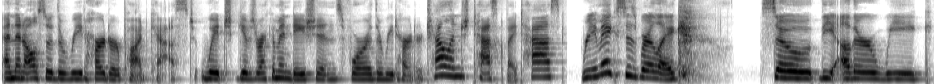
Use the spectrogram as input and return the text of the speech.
and then also the Read Harder podcast, which gives recommendations for the Read Harder challenge, task by task. Remixed is where like so the other week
